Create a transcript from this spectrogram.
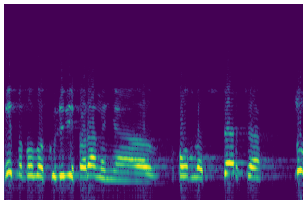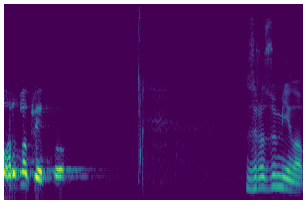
видно було кульові поранення в область серця, ну, грудну клітку. Зрозуміло.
